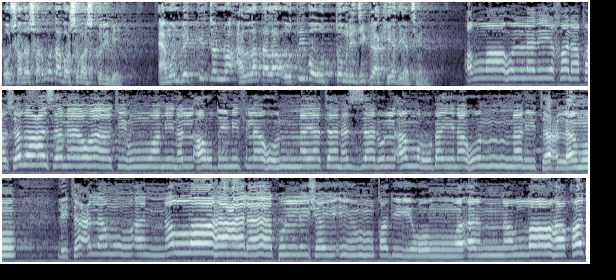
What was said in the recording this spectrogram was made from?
ও সদা সর্বদা বসবাস করিবে এমন ব্যক্তির জন্য আল্লাহ তালা অতীব উত্তম রিজিক রাখিয়া দিয়াছেন الله الذي خلق سبع سماوات ومن الأرض مثلهن يتنزل الأمر بينهن لتعلموا لتعلموا أن الله على كل شيء قدير وأن الله قد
